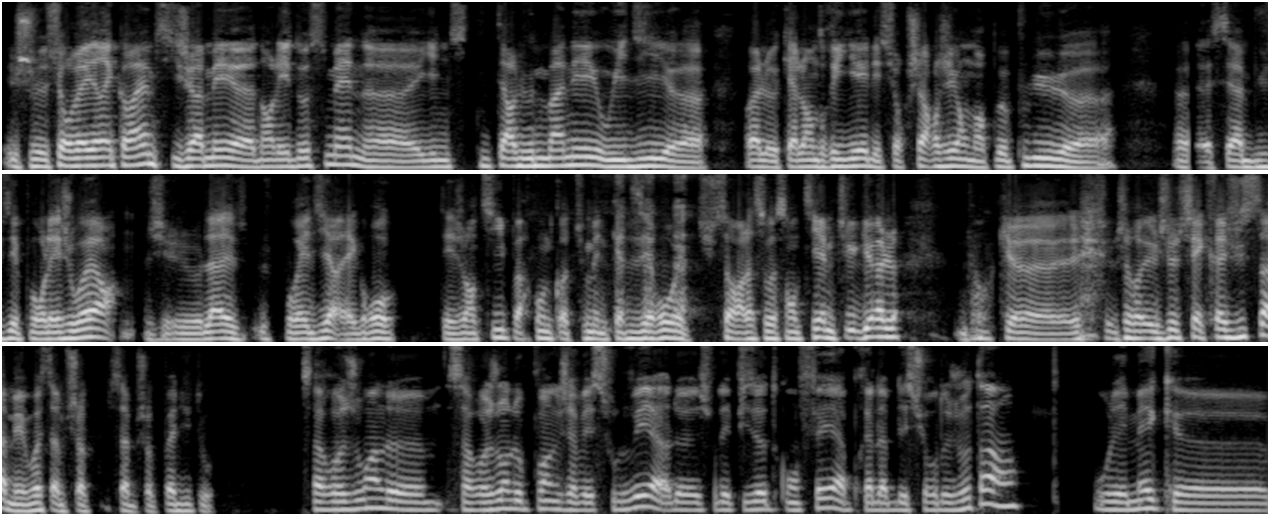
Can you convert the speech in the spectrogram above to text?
je surveillerai quand même si jamais euh, dans les deux semaines il y a une petite interview de Mané où il dit ouais, le calendrier il est surchargé on n'en peut plus c'est abusé pour les joueurs là je pourrais dire eh, gros t'es gentil par contre quand tu mènes 4-0 et que tu sors à la 60e tu gueules donc euh, je, je checkerai juste ça mais moi ça me choque ça me choque pas du tout Ça rejoint le, ça rejoint le point que j'avais soulevé euh, le- sur l'épisode qu'on fait après la blessure de Jota, hein, où les mecs, euh,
